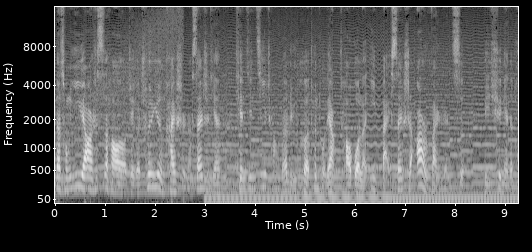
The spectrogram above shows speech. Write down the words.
那从一月二十四号这个春运开始呢，三十天，天津机场的旅客吞吐量超过了一百三十二万人次，比去年的同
